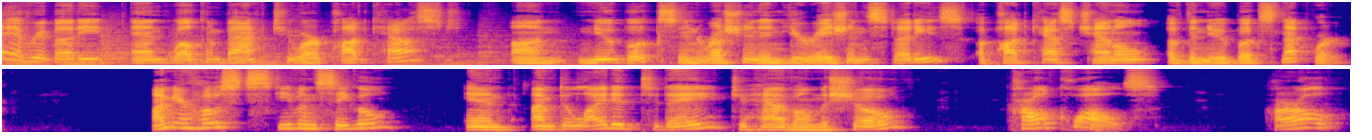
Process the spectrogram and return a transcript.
Hi, everybody, and welcome back to our podcast on new books in Russian and Eurasian studies, a podcast channel of the New Books Network. I'm your host, Steven Seegel, and I'm delighted today to have on the show Karl Qualls. Karl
